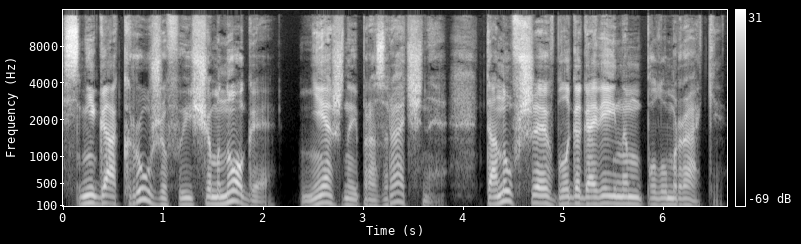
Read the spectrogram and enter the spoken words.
снега кружев и еще многое, нежное и прозрачное, тонувшее в благоговейном полумраке.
